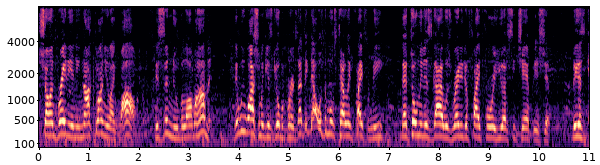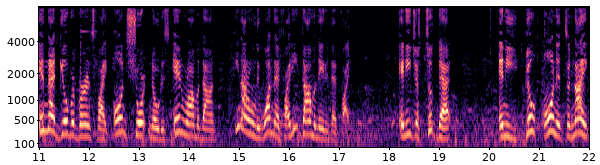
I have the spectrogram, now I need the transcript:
Sean Brady and he knocked him on. You're like, wow, this is a new Belal Muhammad. Then we watched him against Gilbert Burns. I think that was the most telling fight for me that told me this guy was ready to fight for a UFC championship. Because in that Gilbert Burns fight, on short notice, in Ramadan, he not only won that fight, he dominated that fight. And he just took that and he built on it tonight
